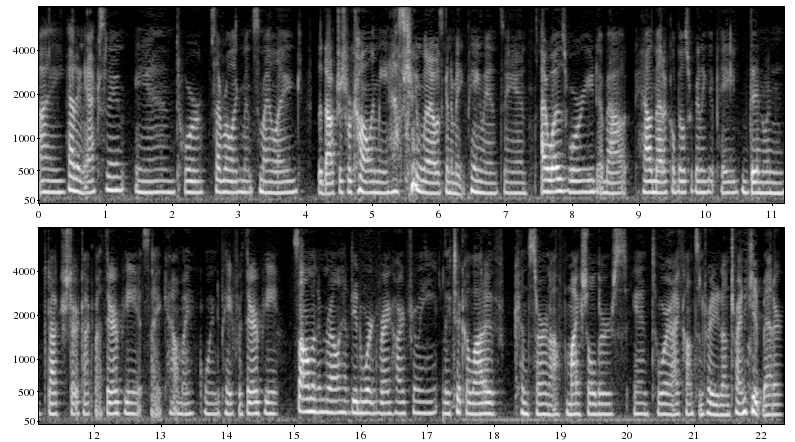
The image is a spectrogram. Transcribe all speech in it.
I had an accident and tore several ligaments in my leg. The doctors were calling me asking when I was going to make payments, and I was worried about how medical bills were going to get paid. Then, when the doctors started talking about therapy, it's like, how am I going to pay for therapy? Solomon and Relihan did work very hard for me. They took a lot of concern off my shoulders and to where I concentrated on trying to get better.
